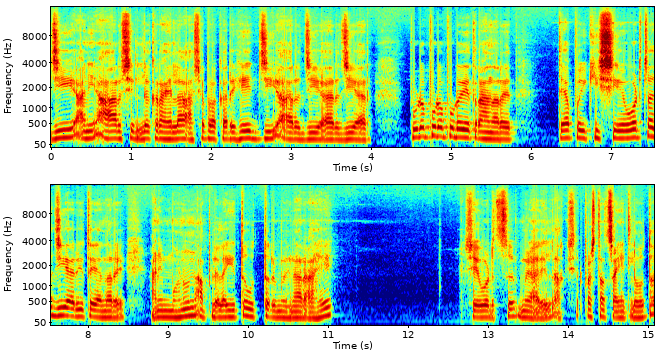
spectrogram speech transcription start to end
जी आणि आर शिल्लक राहिला. अशा प्रकारे हे G R G R G R पुढं पुढं पुढं येत राहणार आहेत. त्यापैकी शेवटचा जी आर इथं येणार आहे. आणि म्हणून आपल्याला इथं उत्तर मिळणार आहे. शेवटचं मिळालेलं अक्षर. प्रश्नात सांगितलं होतं.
